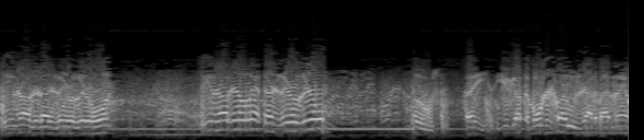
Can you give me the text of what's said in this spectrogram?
Ten Roger, there's 001. Ten Roger on that, there's 00. Closed. Hey, you got the border closed right about now.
